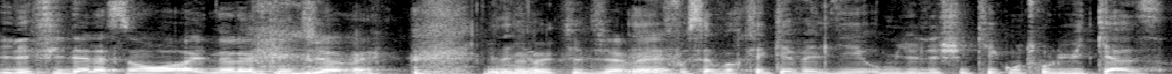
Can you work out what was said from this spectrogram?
il est fidèle à son roi, il ne le quitte jamais. il ne le quitte jamais. Il faut savoir qu'un cavalier au milieu de l'échiquier contrôle 8 cases.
